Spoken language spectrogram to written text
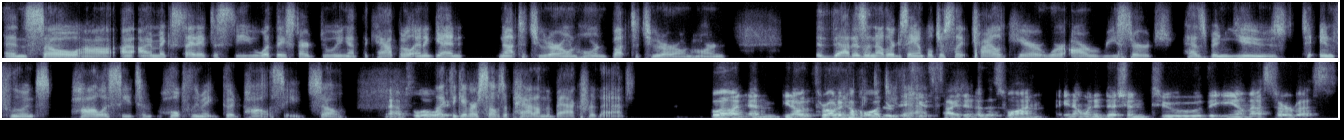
And so uh, I, am excited to see what they start doing at the Capitol. And again, not to toot our own horn, but to toot our own horn. That is another example, just like childcare, where our research has been used to influence policy to hopefully make good policy. So, absolutely, I'd like to give ourselves a pat on the back for that. Well, and, and you know, throw out a couple other issues tied into this one, you know, in addition to the EMS service,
